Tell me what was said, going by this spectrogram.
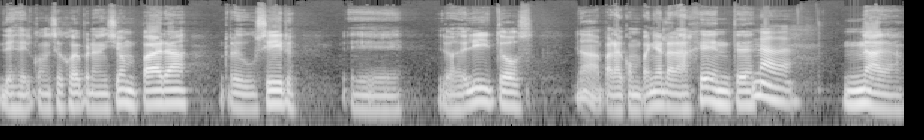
desde el Consejo de Prevención para reducir eh, los delitos, nada, para acompañar a la gente. Nada. Nada,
